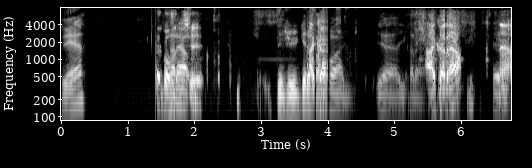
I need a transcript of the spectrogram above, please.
yeah. Cut out. Shit. Did you get a I phone call? Yeah, you cut out. I cut out. Yeah. No.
